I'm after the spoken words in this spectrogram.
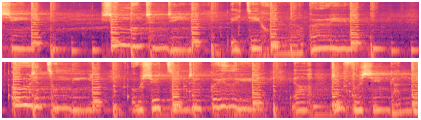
心，声光沉静，立体环绕耳语，无间丛林，无需遵着规律，要征服先感动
